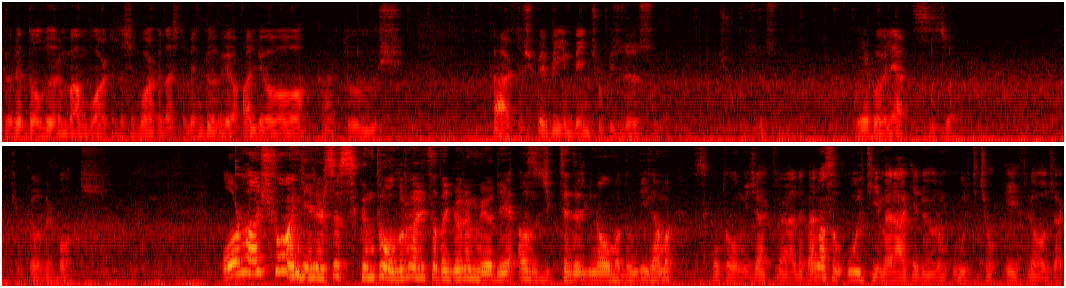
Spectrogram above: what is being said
şöyle dalıyorum ben bu arkadaşı. Bu arkadaş da beni dövüyor. Alo kartuş. Kartuş bebeğim beni çok üzüyorsun. Çok üzüyorsun. Niye böyle yaptı sizce? Çünkü o bir bot. Orhan şu an gelirse sıkıntı olur. Haritada görünmüyor diye azıcık tedirgin olmadım değil ama sıkıntı olmayacaktır herhalde. Ben asıl ultiyi merak ediyorum. Ulti çok keyifli olacak.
